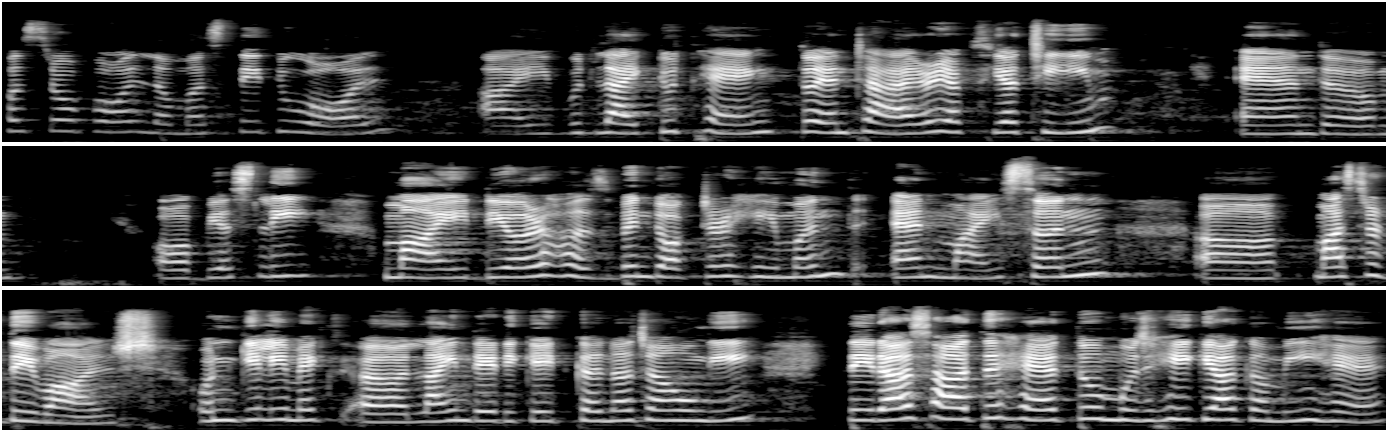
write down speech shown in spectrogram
first of all, namaste to all. I would like to thank the entire FSIA team and um, obviously my dear husband Dr. Hemant and my son uh, Master Devansh. उनके लिए मैं लाइन डेडिकेट uh, करना चाहूँगी तेरा साथ है तो मुझे क्या कमी है?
